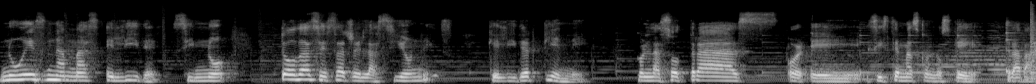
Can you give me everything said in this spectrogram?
No es nada más el líder, sino todas esas relaciones que el líder tiene con las otras eh, sistemas con los que trabaja.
